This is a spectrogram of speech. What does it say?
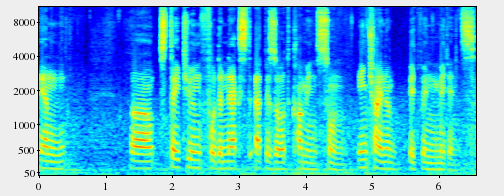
and uh, stay tuned for the next episode coming soon in China between meetings.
